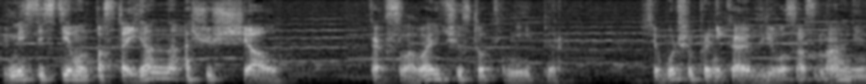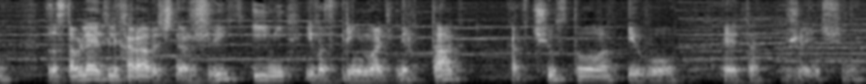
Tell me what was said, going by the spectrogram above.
Вместе с тем он постоянно ощущал, как слова и чувства Книпер все больше проникают в его сознание, заставляют лихорадочно жить ими и воспринимать мир так, как чувствовала его эта женщина.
